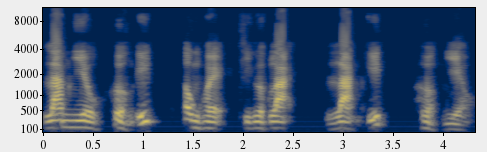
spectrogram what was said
làm nhiều hưởng ít, ông Huệ thì ngược lại làm ít hưởng nhiều.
